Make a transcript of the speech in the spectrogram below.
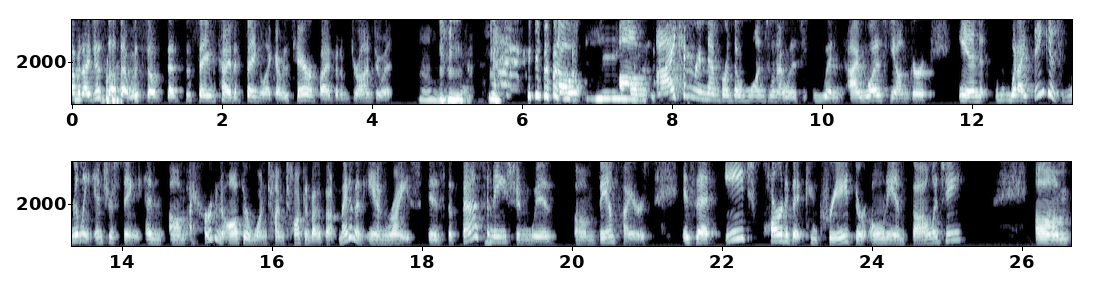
I mean, I just thought that was so. That's the same kind of thing. Like I was terrified, but I'm drawn to it. Oh my Mhm. So um, I can remember the ones when I was when I was younger, and what I think is really interesting, and um, I heard an author one time talking about it, but it might have been Anne Rice, is the fascination with um, vampires, is that each part of it can create their own anthology um,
